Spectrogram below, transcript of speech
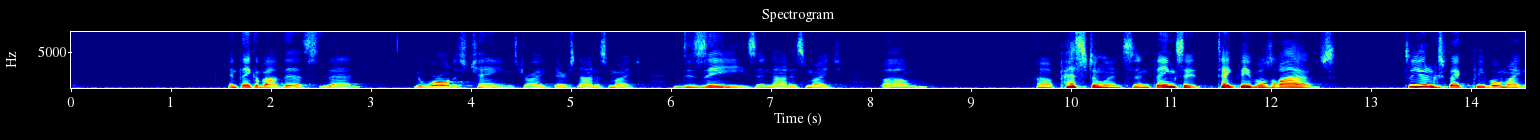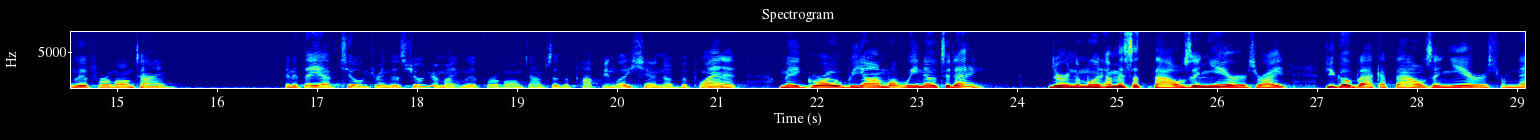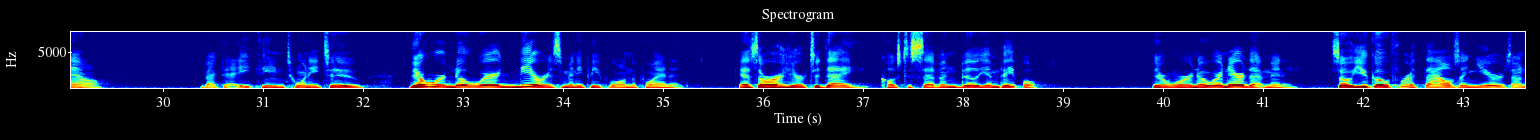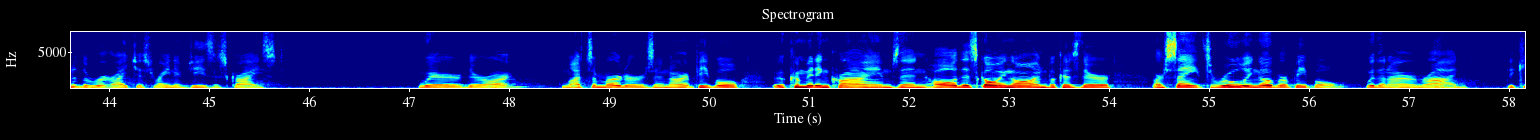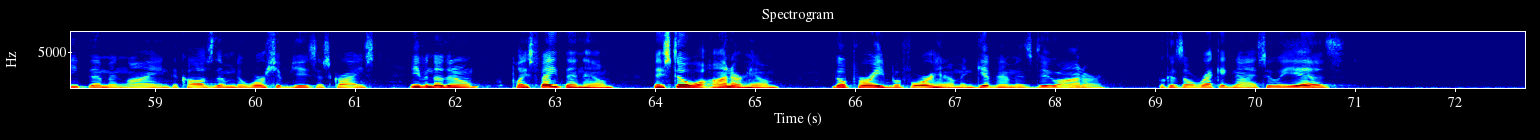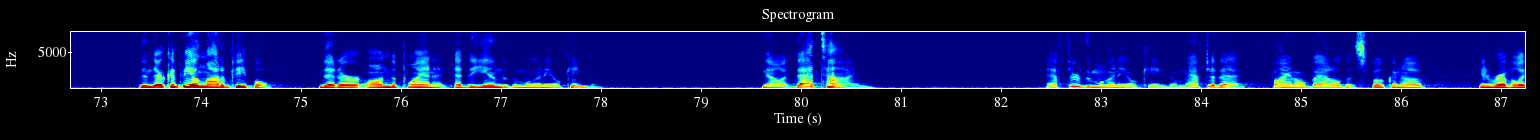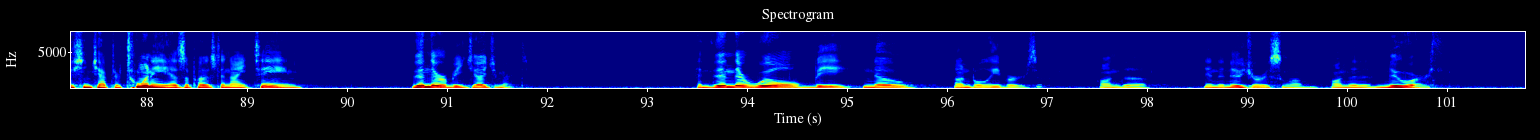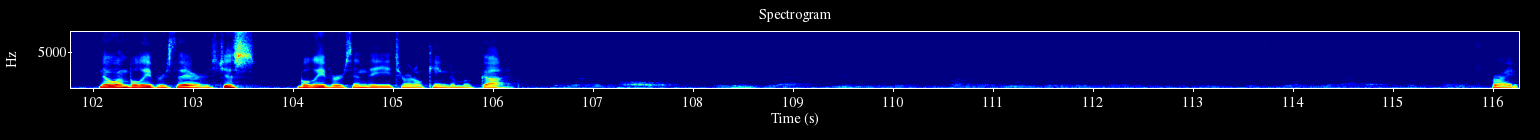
And think about this that the world has changed, right? There's not as much disease and not as much um, uh, pestilence and things that take people's lives. So you'd expect people might live for a long time. And if they have children, those children might live for a long time. So the population of the planet may grow beyond what we know today during the moon. I mean, it's a thousand years, right? If you go back a thousand years from now, back to 1822, there were nowhere near as many people on the planet as are here today, close to 7 billion people. There were nowhere near that many. So you go for a thousand years under the righteous reign of Jesus Christ, where there aren't lots of murders and aren't people uh, committing crimes and all of this going on because there are saints ruling over people with an iron rod to keep them in line, to cause them to worship Jesus Christ, even though they don't place faith in him, they still will honor him. They'll parade before him and give him his due honor because they'll recognize who he is. Then there could be a lot of people that are on the planet at the end of the millennial kingdom. Now, at that time, after the millennial kingdom, after that final battle that's spoken of in Revelation chapter 20 as opposed to 19, then there will be judgment. And then there will be no unbelievers on the, in the New Jerusalem, on the new earth. No unbelievers there. It's just believers in the eternal kingdom of God. Right.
